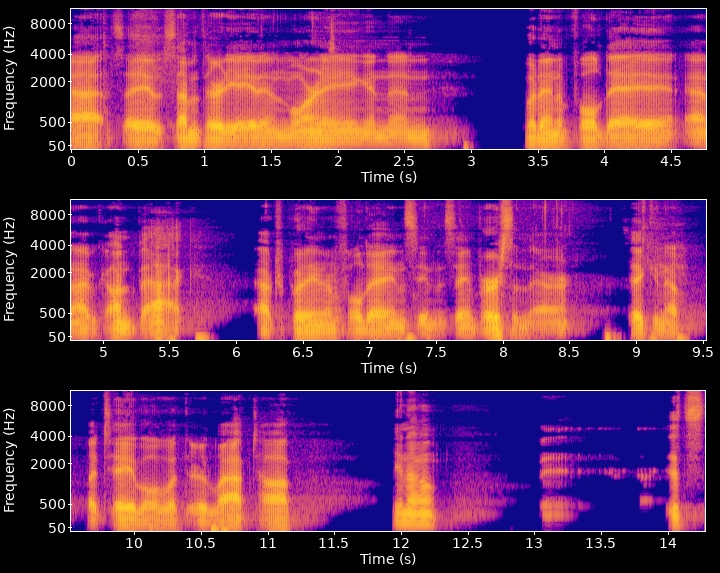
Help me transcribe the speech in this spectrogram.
at say seven thirty, eight in the morning, and then put in a full day. And I've gone back after putting in a full day and seeing the same person there, taking up a table with their laptop. You know, it's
